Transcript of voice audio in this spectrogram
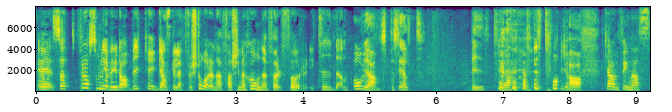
Eh, Så att för oss som lever idag, vi kan ju ganska lätt förstå den här fascinationen för förr i tiden. oh ja, speciellt vi två. Vi två ja, kan finnas,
